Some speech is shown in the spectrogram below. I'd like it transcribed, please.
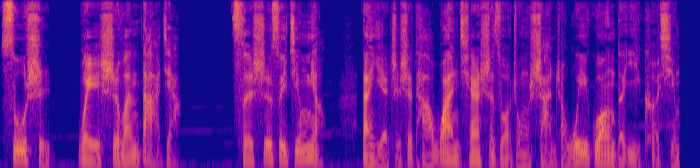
苏轼为诗文大家，此诗虽精妙，但也只是他万千诗作中闪着微光的一颗星。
